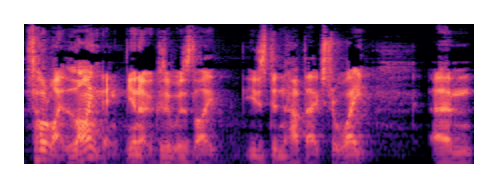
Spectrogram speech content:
I felt like lightning, you know, because it was like you just didn't have that extra weight. Um,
